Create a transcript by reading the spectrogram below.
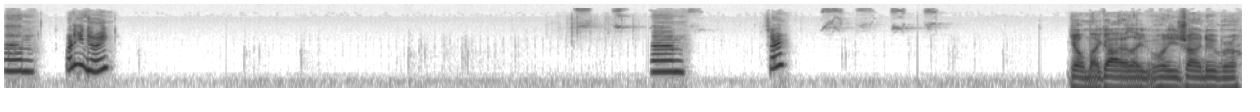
Um, what are you doing? Um, sir? Yo, my guy, like, what are you trying to do, bro?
